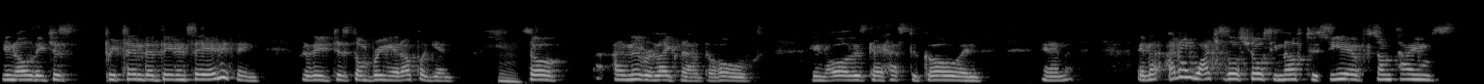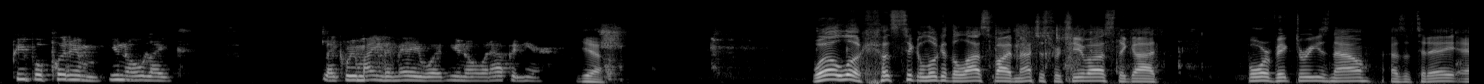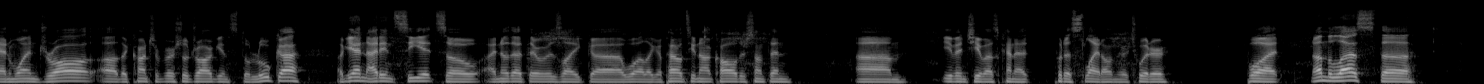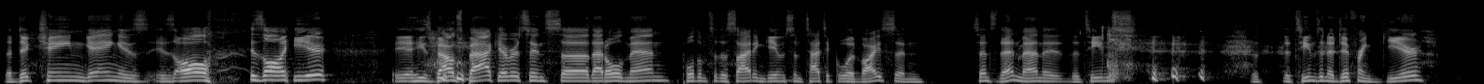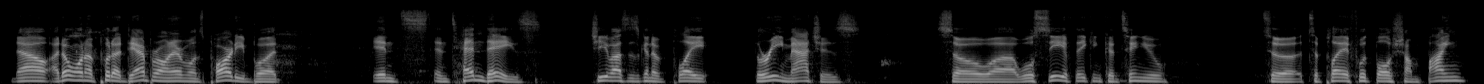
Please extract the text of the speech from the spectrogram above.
You know, they just pretend that they didn't say anything or they just don't bring it up again. Hmm. So I never liked that, the whole, you know, oh, this guy has to go and and and I don't watch those shows enough to see if sometimes people put him, you know, like like remind them, hey, what you know, what happened here. Yeah. Well, look, let's take a look at the last five matches for Chivas. They got four victories now as of today and one draw. Uh, the controversial draw against Toluca. Again, I didn't see it, so I know that there was like, uh, well, like a penalty not called or something. Um, even Chivas kind of put a slight on their Twitter, but nonetheless, the the Dick Chain gang is is all is all here. Yeah, he's bounced back ever since uh, that old man pulled him to the side and gave him some tactical advice, and since then, man, the the team's the, the team's in a different gear. Now, I don't want to put a damper on everyone's party, but in in ten days, Chivas is going to play three matches, so uh, we'll see if they can continue to to play football champagne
